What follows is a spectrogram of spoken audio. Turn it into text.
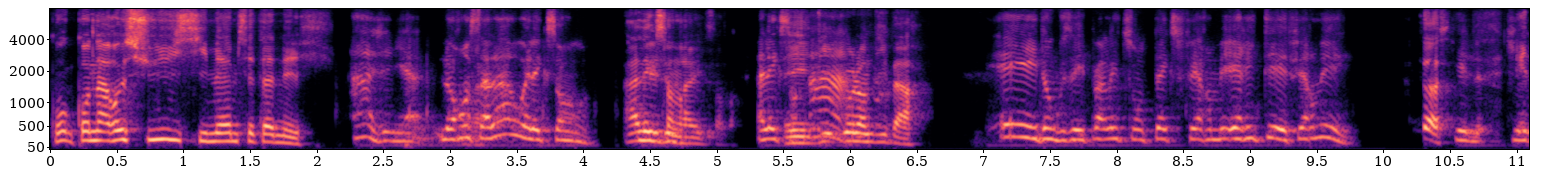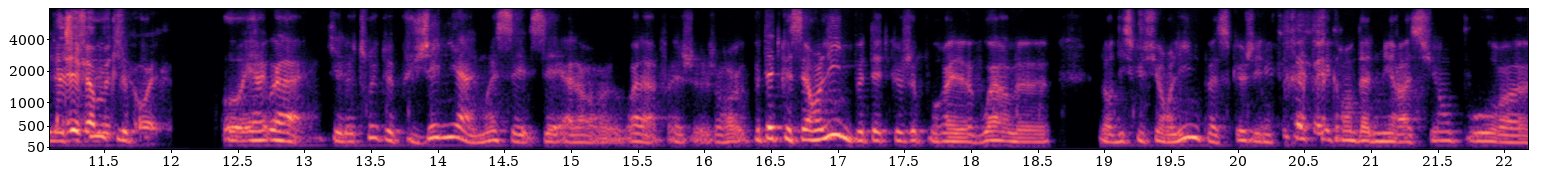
Qu'on a reçu ici même cette année. Ah, génial. Laurent Salard ou Alexandre? Alexandre, Alexandre. Alexandre. Et Landivar. Et donc, vous avez parlé de son texte fermé, hérité et fermé. Ça, qui est le, qui est le truc le, oh, voilà, qui est le truc le plus génial. Moi, c'est alors voilà, peut-être que c'est en ligne, peut-être que je pourrais voir le, leur discussion en ligne parce que j'ai une très très grande admiration pour euh,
